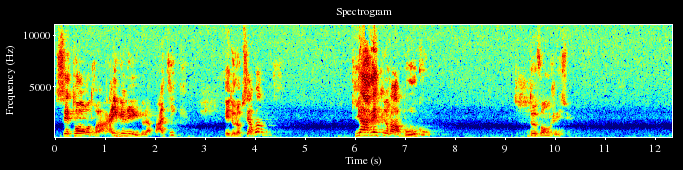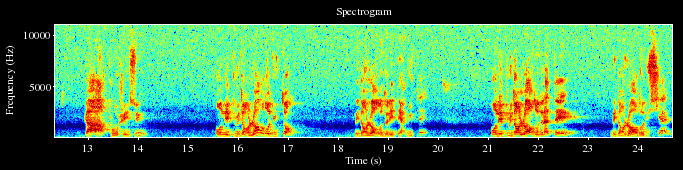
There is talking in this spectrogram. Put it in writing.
cet ordre réglé de la pratique et de l'observance qui arrêtera beaucoup devant Jésus. Car pour Jésus, on n'est plus dans l'ordre du temps, mais dans l'ordre de l'éternité. On n'est plus dans l'ordre de la terre, mais dans l'ordre du ciel.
